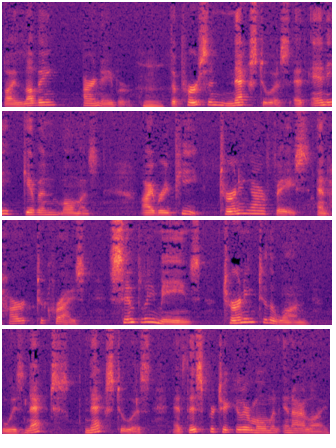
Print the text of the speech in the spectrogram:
by loving our neighbor, Hmm. the person next to us at any given moment. I repeat, turning our face and heart to Christ simply means turning to the one who is next next to us at this particular moment in our life.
